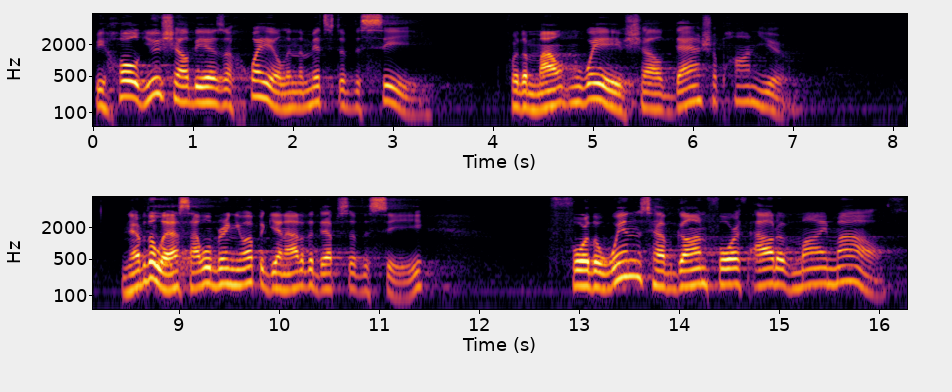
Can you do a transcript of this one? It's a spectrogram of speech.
Behold, you shall be as a whale in the midst of the sea, for the mountain waves shall dash upon you. Nevertheless, I will bring you up again out of the depths of the sea, for the winds have gone forth out of my mouth,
